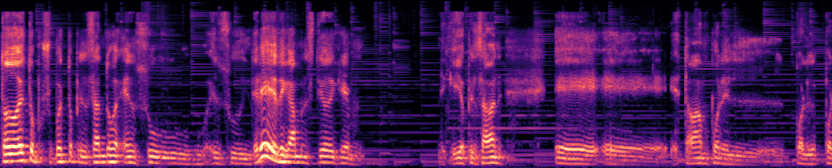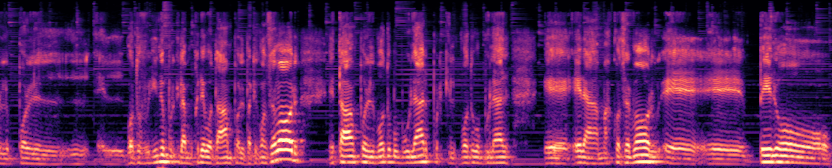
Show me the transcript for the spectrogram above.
todo esto, por supuesto, pensando en su, en su interés, digamos, en el sentido de que, de que ellos pensaban, estaban por el por, el, voto femenino porque las mujeres votaban por el Partido Conservador, estaban por el voto popular porque el voto popular eh, era más conservador, eh, eh, pero,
